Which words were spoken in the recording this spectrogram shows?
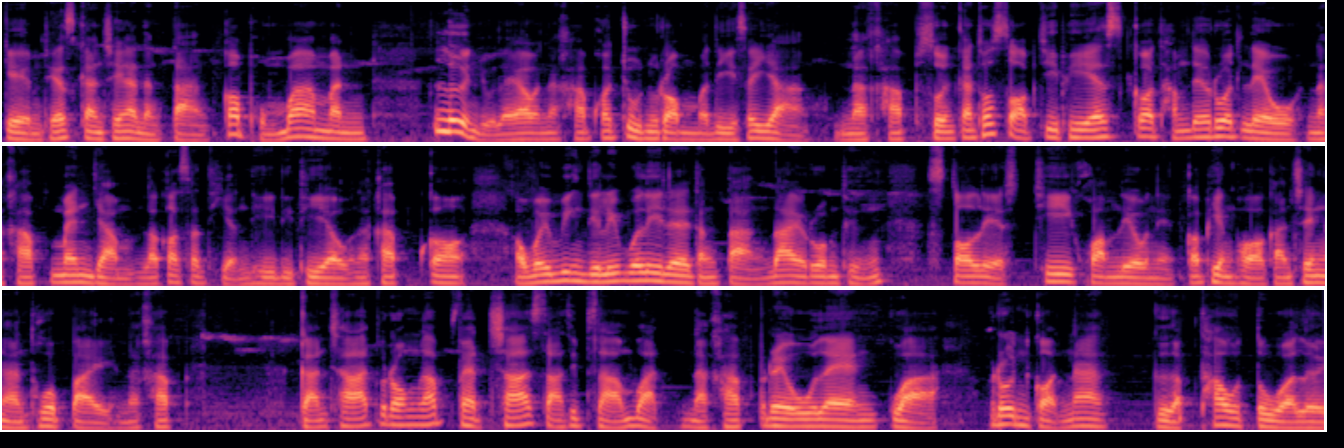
เกม เทสการใช้งานต่างๆ ก็ผมว่ามัน ลื่นอยู่แล้วนะครับเขาจูนรอมมาดีซะอย่างนะครับส่วนการทดสอบ GPS ก็ทำได้รวดเร็วนะครับแม่นยำแล้วก็เสถียรทีดีเดียวนะครับก็เอาไว้วิ่ง Delivery อะไรต่างๆ ได้รวมถึง Storage ที่ความเร็วเนี่ยก็เพียงพอการใช้งานทั่วไปนะครับการชาร์จรองรับแฟลชชาร์จ 33 วัตต์นะครับเร็วแรงกว่ารุ่นก่อนหน้าเกือบเท่าตัวเลย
